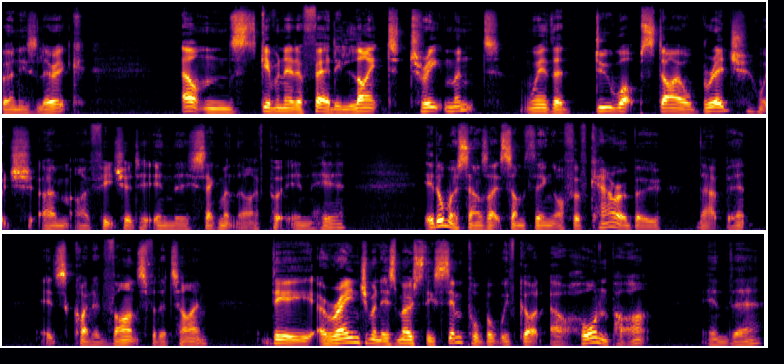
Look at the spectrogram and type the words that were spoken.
Bernie's lyric. Elton's given it a fairly light treatment with a doo wop style bridge, which um, I featured in the segment that I've put in here. It almost sounds like something off of Caribou, that bit. It's quite advanced for the time. The arrangement is mostly simple, but we've got a horn part in there.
